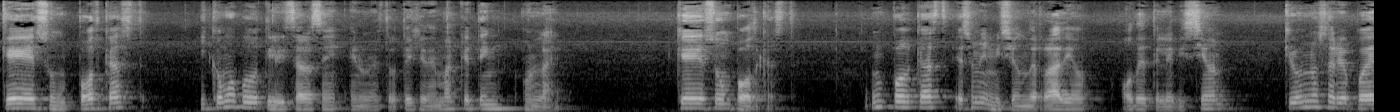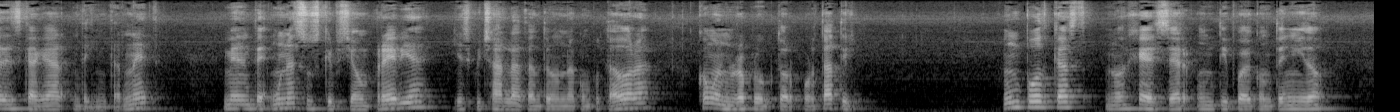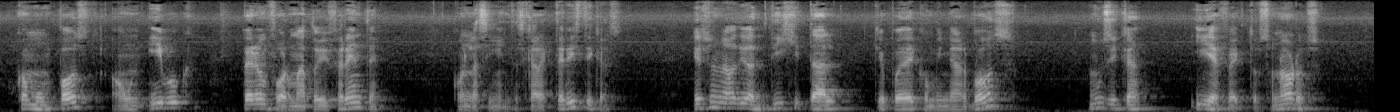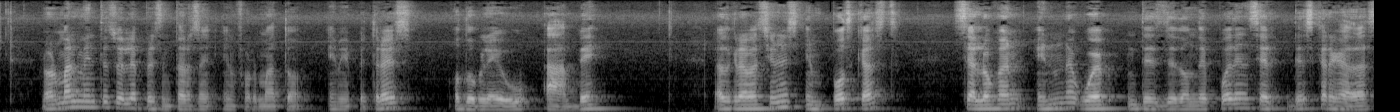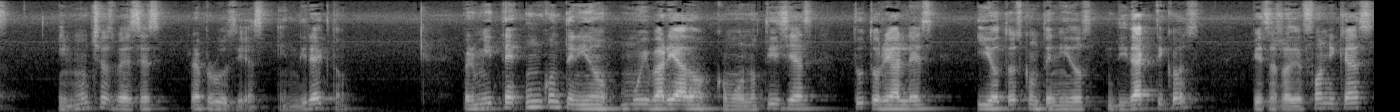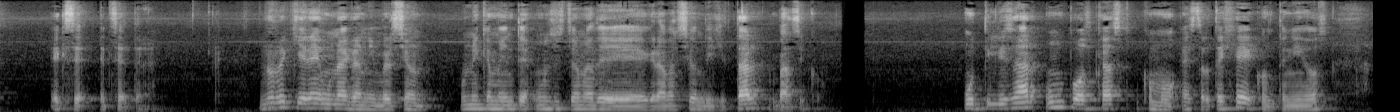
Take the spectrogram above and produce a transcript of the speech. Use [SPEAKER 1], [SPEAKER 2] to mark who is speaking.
[SPEAKER 1] qué es un podcast y cómo puede utilizarse en una estrategia de marketing online. ¿Qué es un podcast? Un podcast es una emisión de radio o de televisión que un usuario puede descargar de internet mediante una suscripción previa y escucharla tanto en una computadora como en un reproductor portátil. Un podcast no deja de ser un tipo de contenido como un post o un ebook, pero en formato diferente, con las siguientes características. Es un audio digital que puede combinar voz, música y efectos sonoros. Normalmente suele presentarse en formato MP3 o WAV. Las grabaciones en podcast se alojan en una web desde donde pueden ser descargadas y muchas veces reproducidas en directo. Permite un contenido muy variado como noticias, tutoriales y otros contenidos didácticos, piezas radiofónicas, etc. No requiere una gran inversión, únicamente un sistema de grabación digital básico. Utilizar un podcast como estrategia de contenidos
